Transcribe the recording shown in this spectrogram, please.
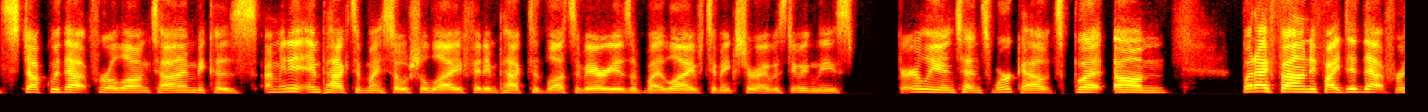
stuck with that for a long time because i mean it impacted my social life. It impacted lots of areas of my life to make sure i was doing these fairly intense workouts. But um but i found if i did that for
